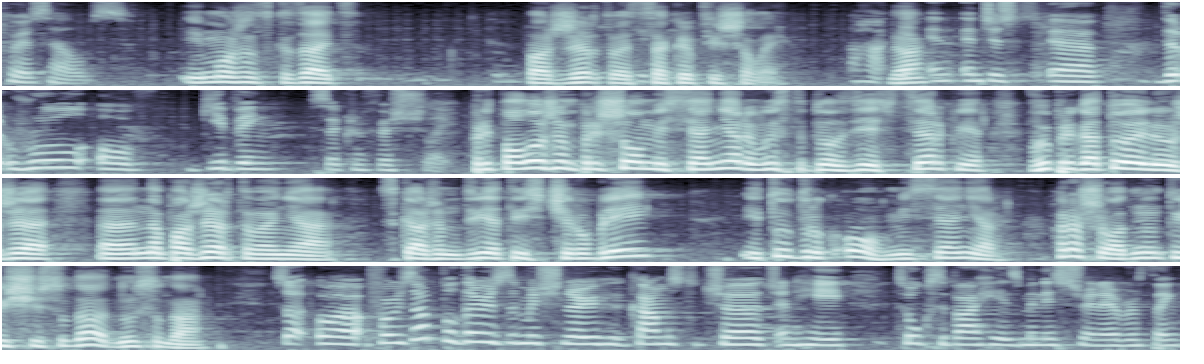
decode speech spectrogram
for yourselves. И можно сказать, пожертвовать sacrificially. Uh-huh. Да. And, and just uh, the rule of giving sacrificially. Предположим, пришел миссионер и выступил здесь в церкви, вы приготовили уже э, на пожертвование, скажем, 2000 рублей, и тут вдруг, о, миссионер, хорошо, одну тысячу сюда, одну сюда. So, uh, for example, there is a missionary who comes to church and he talks about his ministry and everything.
